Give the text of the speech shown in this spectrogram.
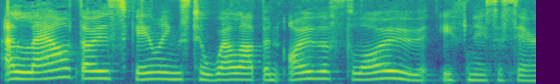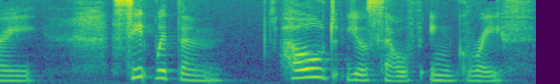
allow those feelings to well up and overflow if necessary. Sit with them, hold yourself in grief.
